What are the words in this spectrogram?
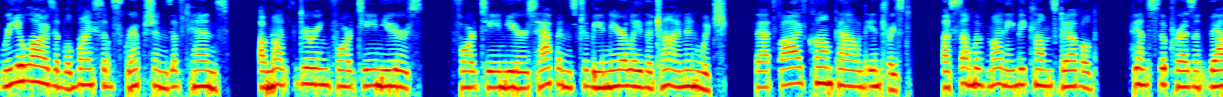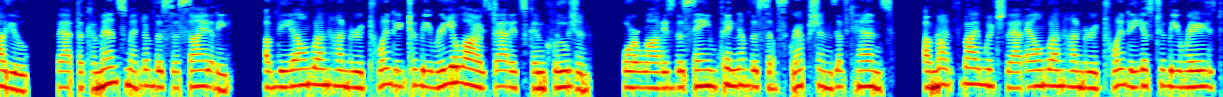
realizable by subscriptions of tens, a month during 14 years. 14 years happens to be nearly the time in which, at 5 compound interest, a sum of money becomes doubled. Hence the present value, at the commencement of the society, of the L120 to be realized at its conclusion, or what is the same thing of the subscriptions of tens, a month by which that L120 is to be raised,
